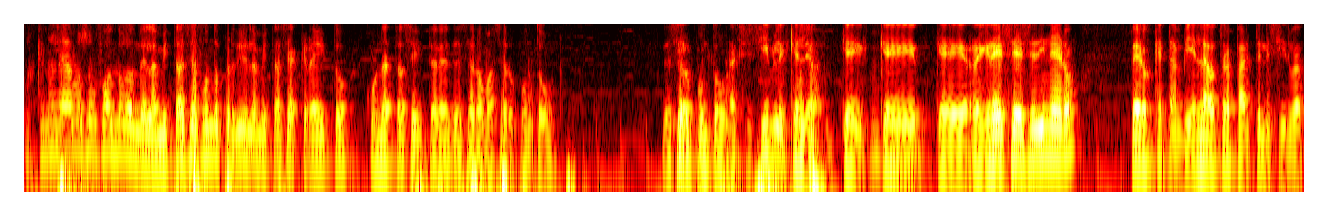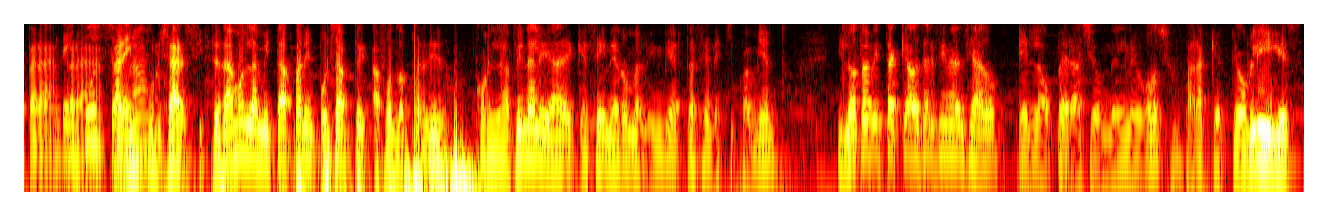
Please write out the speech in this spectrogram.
¿Por qué no le damos un fondo donde la mitad sea fondo perdido y la mitad sea crédito con una tasa de interés de 0 más 0.1? De 0.1. Accesible, que, le, que, que, que, regrese ese dinero, pero que también la otra parte le sirva para, para, para impulsarse. Si te damos la mitad para impulsarte a fondo perdido, con la finalidad de que ese dinero me lo inviertas en equipamiento y la otra mitad que va a ser financiado en la operación del negocio, para que te obligues,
